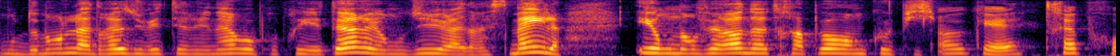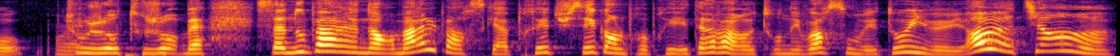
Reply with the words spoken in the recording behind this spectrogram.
on, demande l'adresse du vétérinaire au propriétaire et on dit l'adresse mail et on enverra notre rapport en copie. Ok, très pro. Toujours, toujours. Bah, ça nous paraît normal parce qu'après, tu sais, quand le propriétaire va retourner voir son veto, il va dire Ah bah tiens,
